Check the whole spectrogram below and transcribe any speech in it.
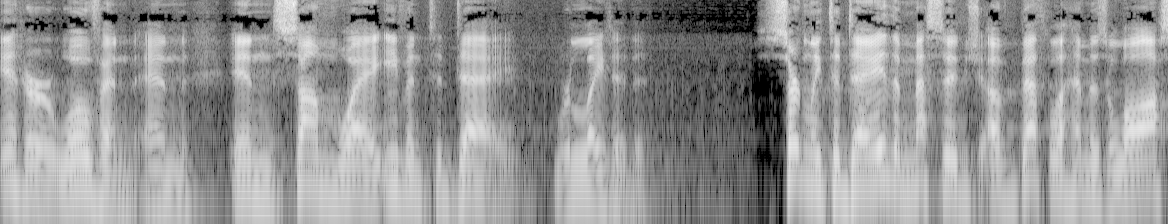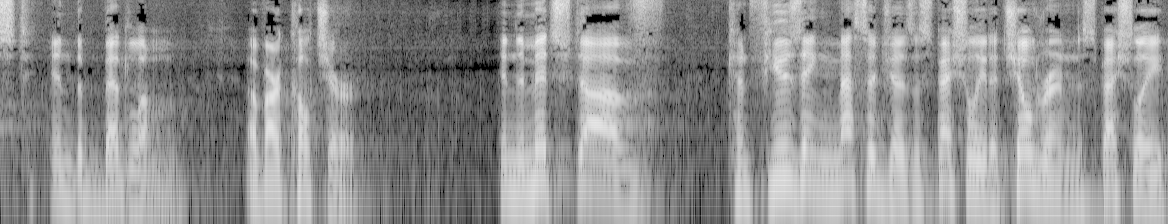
interwoven and in some way, even today, related. Certainly today, the message of Bethlehem is lost in the bedlam of our culture. In the midst of confusing messages, especially to children, especially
